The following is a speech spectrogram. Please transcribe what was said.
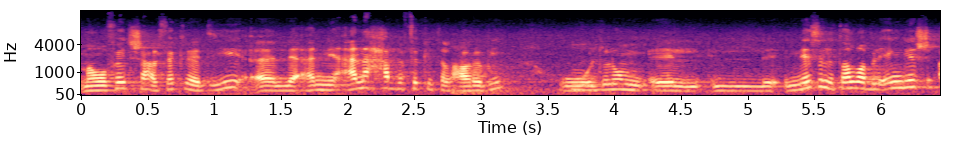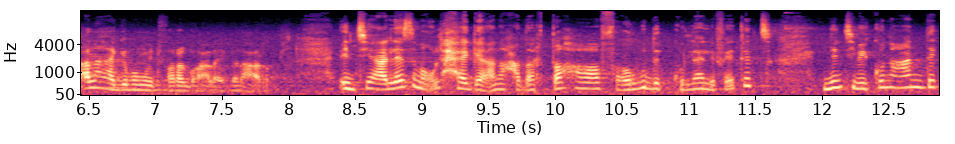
ما وافقتش على الفكرة دي آه، لأني أنا حابة فكرة العربي وقلت لهم ال- ال- الناس اللي طالبة بالانجلش أنا هجيبهم يتفرجوا عليا بالعربي انت لازم أقول حاجة أنا حضرتها في عروضك كلها اللي فاتت إن انت بيكون عندك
